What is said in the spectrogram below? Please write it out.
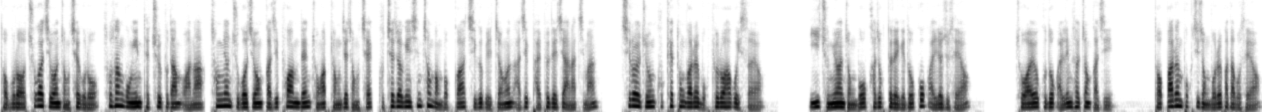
더불어 추가 지원 정책으로 소상공인 대출 부담 완화, 청년 주거 지원까지 포함된 종합경제 정책, 구체적인 신청 방법과 지급 일정은 아직 발표되지 않았지만 7월 중 국회 통과를 목표로 하고 있어요. 이 중요한 정보 가족들에게도 꼭 알려주세요. 좋아요, 구독, 알림 설정까지 더 빠른 복지 정보를 받아보세요.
